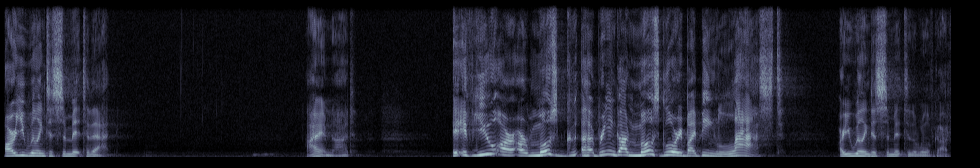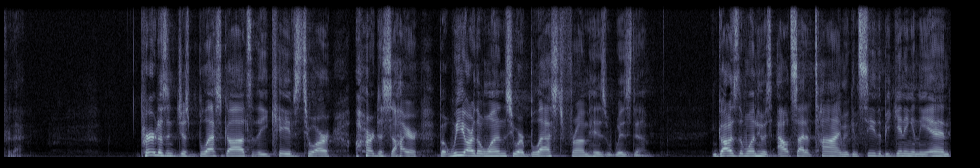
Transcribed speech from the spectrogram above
are you willing to submit to that? I am not. If you are, are most uh, bringing God most glory by being last, are you willing to submit to the will of God for that? Prayer doesn't just bless God so that He caves to our, our desire, but we are the ones who are blessed from His wisdom. God is the one who is outside of time, who can see the beginning and the end.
